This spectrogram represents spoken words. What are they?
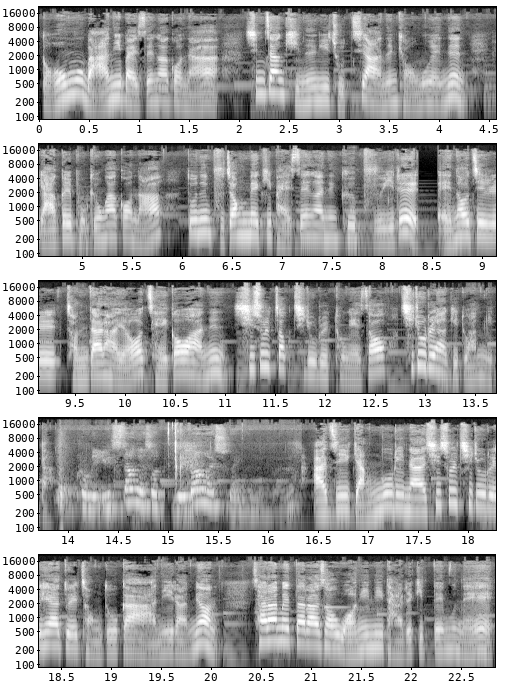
너무 많이 발생하거나 심장 기능이 좋지 않은 경우에는 약을 복용하거나 또는 부정맥이 발생하는 그 부위를 에너지를 전달하여 제거하는 시술적 치료를 통해서 치료를 하기도 합니다. 그러면 일상에서 예방할 수가 있는 건가요? 아직 약물이나 시술 치료를 해야 될 정도가 아니라면 사람에 따라서 원인이 다르기 때문에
